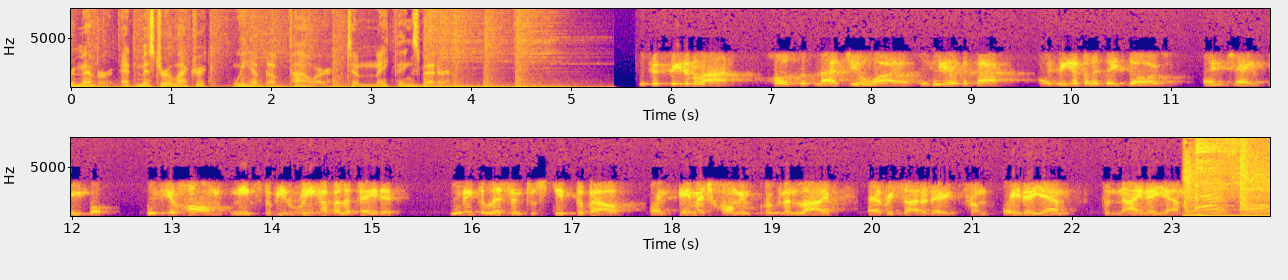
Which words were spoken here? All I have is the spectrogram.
Remember, at Mr. Electric, we have the power to make things better. This is Cesar Millan, host of Nat Geo Wild, leader of the pack. I rehabilitate dogs and train people. If your home needs to be rehabilitated, you need to listen to Steve Cabell on Image Home Improvement Live every Saturday from 8 a.m. to 9 a.m.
